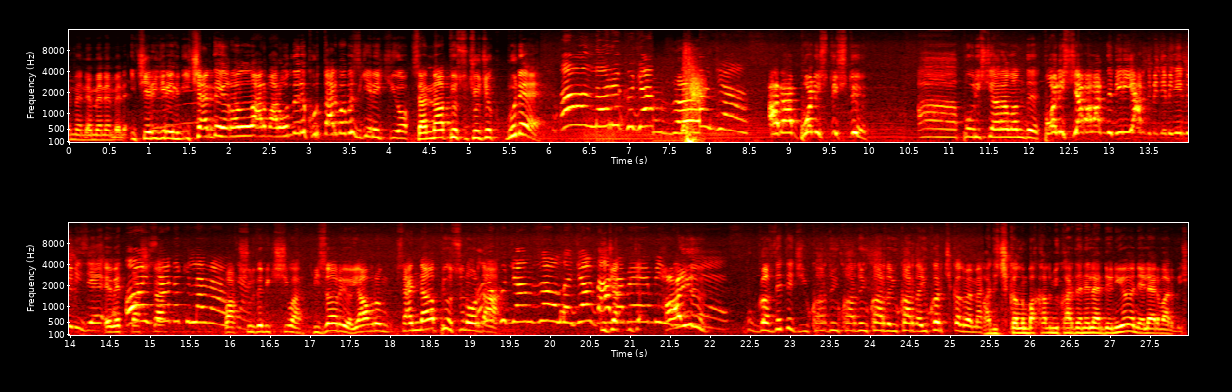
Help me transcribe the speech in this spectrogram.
Hemen hemen hemen içeri girelim. İçeride yaralılar var. Onları kurtarmamız gerekiyor. Sen ne yapıyorsun çocuk? Bu ne? Onları kucağımıza alacağız. Adam polis düştü. Aa polis yaralandı. Polis yaralandı. Biri yardım edebilir mi bize? Evet O başka. aşağıdakiler alacağız. Bak şurada bir kişi var. Bizi arıyor. Yavrum sen ne yapıyorsun orada? Onu kucağımıza alacağız. Kucak kucak. bineceğiz. Hayır. Bu gazeteci yukarıda yukarıda yukarıda yukarıda yukarı çıkalım hemen. Hadi çıkalım bakalım yukarıda neler dönüyor neler varmış.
